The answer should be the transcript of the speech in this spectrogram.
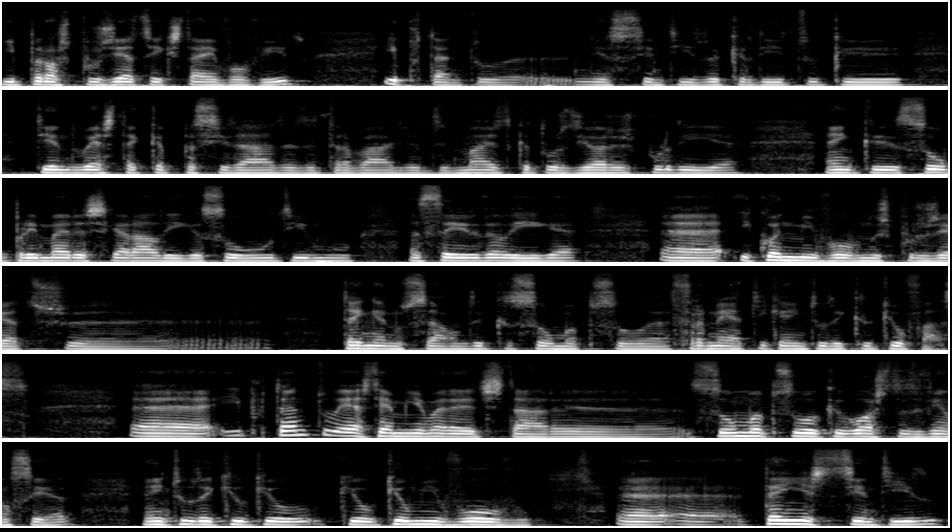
e para os projetos em que está envolvido. E, portanto, eh, nesse sentido, acredito que tendo esta capacidade de trabalho de mais de 14 horas por dia, em que sou o primeiro a chegar à Liga, sou o último a sair da Liga, uh, e quando me envolvo nos projetos, uh, tenho a noção de que sou uma pessoa frenética em tudo aquilo que eu faço. Uh, e, portanto, esta é a minha maneira de estar. Uh, sou uma pessoa que gosta de vencer em tudo aquilo que eu, que eu, que eu me envolvo. Uh, tem este sentido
